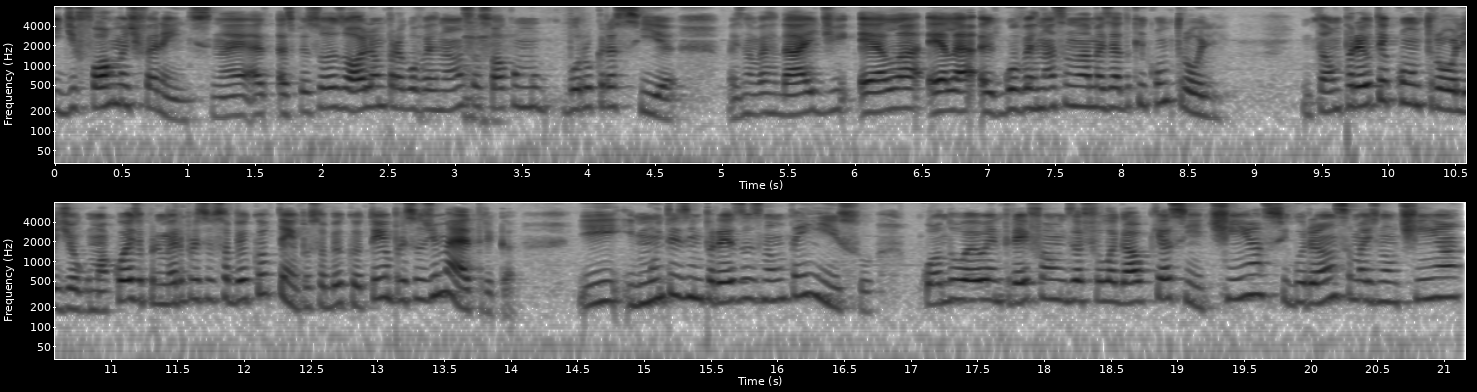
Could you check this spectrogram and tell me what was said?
e de formas diferentes, né? As pessoas olham para a governança só como burocracia, mas na verdade ela, ela governança nada mais é do que controle. Então, para eu ter controle de alguma coisa, primeiro eu preciso saber o que eu tenho. Para saber o que eu tenho, eu preciso de métrica. E, e, muitas empresas não têm isso. Quando eu entrei foi um desafio legal porque assim, tinha segurança, mas não tinha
